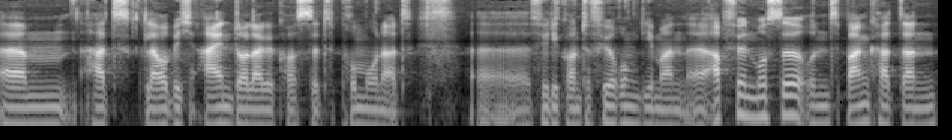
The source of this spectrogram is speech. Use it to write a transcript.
ähm, hat, glaube ich, ein Dollar gekostet pro Monat äh, für die Kontoführung, die man äh, abführen musste. Und Bank hat dann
